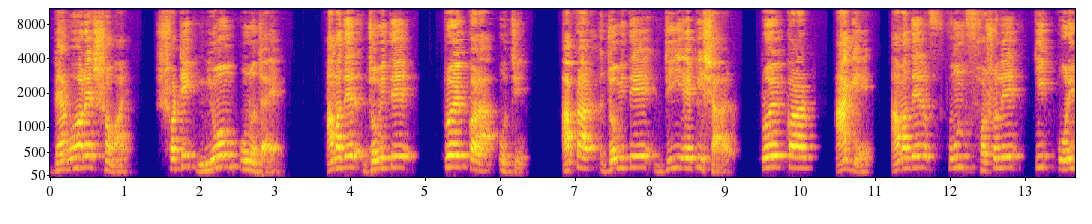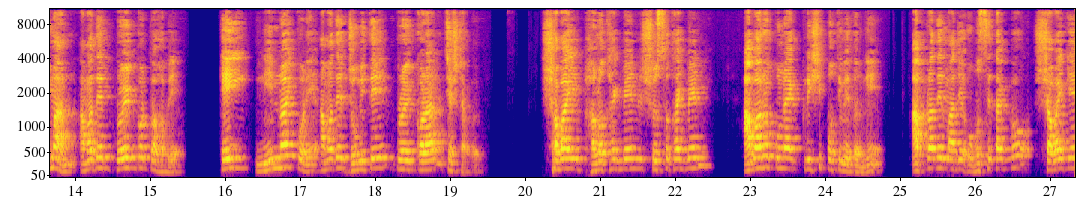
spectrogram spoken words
ব্যবহারের সময় সঠিক নিয়ম অনুযায়ী আমাদের জমিতে প্রয়োগ করা উচিত। আপনার জমিতে ডিএপি সার প্রয়োগ করার আগে আমাদের কোন ফসলে কি পরিমাণ আমাদের প্রয়োগ করতে হবে এই নির্ণয় করে আমাদের জমিতে প্রয়োগ করার চেষ্টা করব সবাই ভালো থাকবেন, সুস্থ থাকবেন। আবারও কোনো এক কৃষি প্রতিবেদন নিয়ে আপনাদের মাঝে অবস্থিত থাকব। সবাইকে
